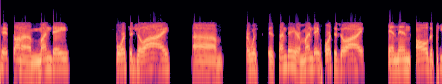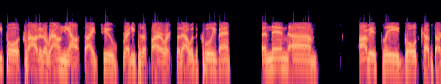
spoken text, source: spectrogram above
pits on a Monday, Fourth of July. Um, or was it Sunday or Monday, Fourth of July, and then all the people crowded around the outside too, ready for the fireworks. So that was a cool event. And then um, obviously Gold Cup's our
